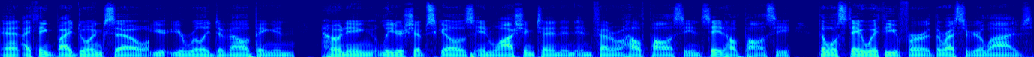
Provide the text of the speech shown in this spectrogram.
And I think by doing so, you're really developing and honing leadership skills in Washington and in federal health policy and state health policy that will stay with you for the rest of your lives.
